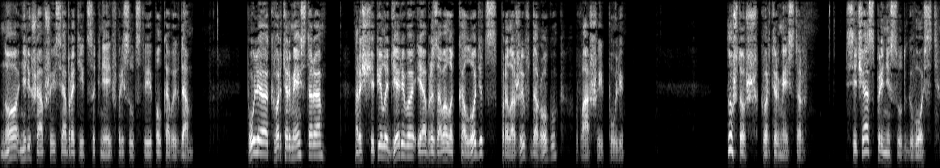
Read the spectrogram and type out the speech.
но не решавшийся обратиться к ней в присутствии полковых дам. Пуля квартирмейстера расщепила дерево и образовала колодец, проложив дорогу вашей пули. Ну что ж, квартирмейстер, сейчас принесут гвоздь,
